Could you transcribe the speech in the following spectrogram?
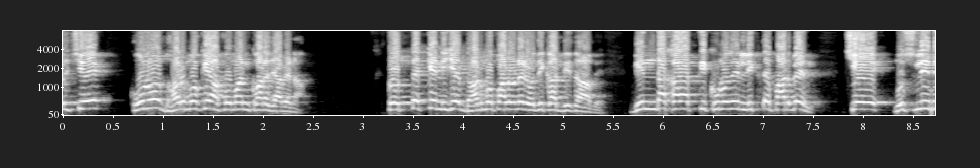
বলছে, কোনো ধর্মকে অপমান করা যাবে না। প্রত্যেককে নিজের ধর্ম পালনের অধিকার দিতে হবে। বিন্দা কারাত কি কোনোদিন লিখতে পারবেন যে মুসলিম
